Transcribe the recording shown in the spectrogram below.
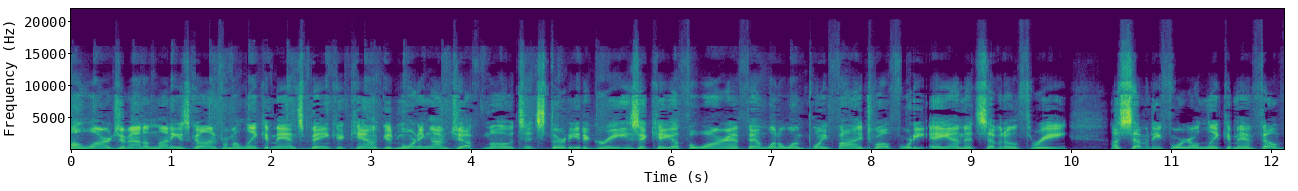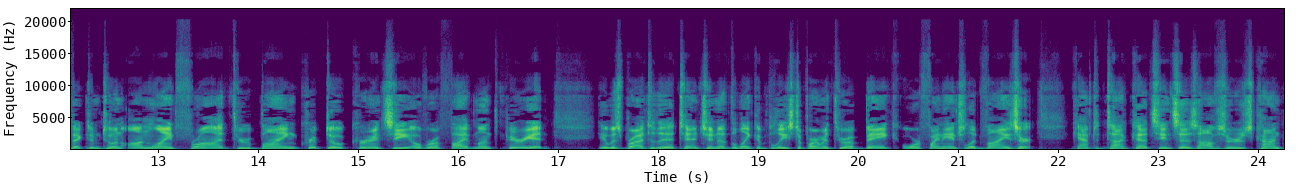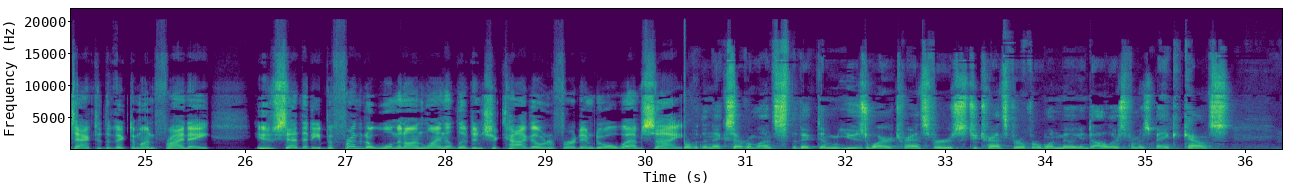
A large amount of money is gone from a Lincoln man's bank account. Good morning. I'm Jeff Motz. It's 30 degrees at KFOR FM 101.5, 1240 AM at 703. A 74 year old Lincoln man fell victim to an online fraud through buying cryptocurrency over a five month period. It was brought to the attention of the Lincoln Police Department through a bank or financial advisor. Captain Todd Kocian says officers contacted the victim on Friday who said that he befriended a woman online that lived in Chicago and referred him to a website. Over the next several months, the victim used wire transfers to transfer over $1 million from his bank accounts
